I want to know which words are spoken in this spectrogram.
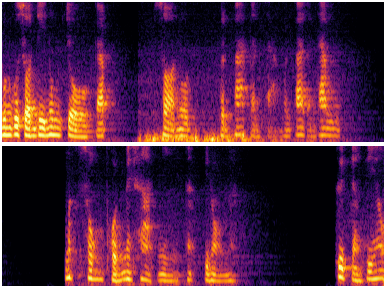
บุญกุศลที่นุ่มโจกับสอนุดเพิ่นพากันสางเพิ่นพากันทำมันส่งผลในศาสตร์นี้นะพี่น้องนะคืออย่างที่เฮา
